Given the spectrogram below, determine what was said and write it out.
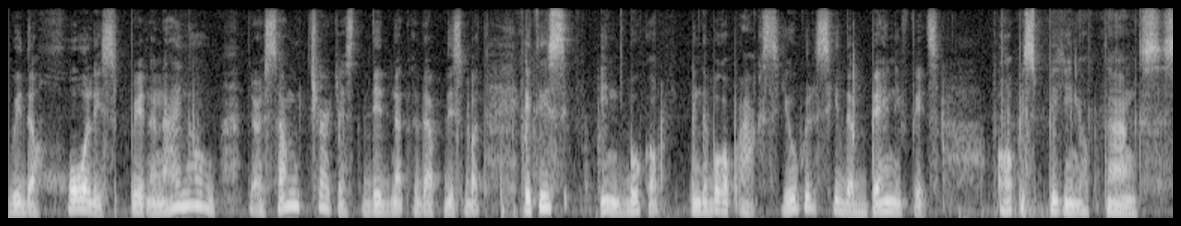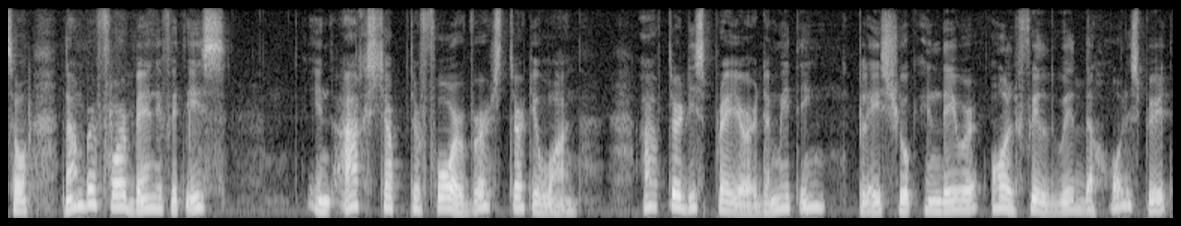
with the Holy Spirit. And I know there are some churches did not adopt this, but it is in book of in the book of Acts. You will see the benefits of speaking of tongues. So number four benefit is in Acts chapter 4, verse 31. After this prayer, the meeting place shook, and they were all filled with the Holy Spirit,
